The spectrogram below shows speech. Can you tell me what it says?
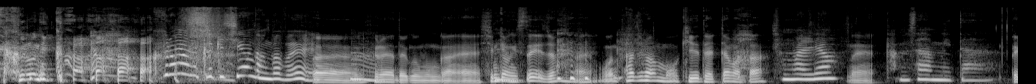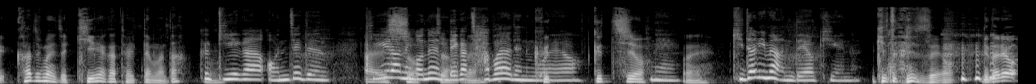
그러니까. 그러면 그렇게 쉬운 방법을. 네, 음. 그래야 되고 뭔가 예, 신경이 쓰이죠. 예, 뭐, 하지만 뭐 기회 될 때마다. 정말요? 네. 감사합니다. 네, 하지만 이제 기회가 될 때마다. 그 기회가 언제든 기회라는 거는 없죠. 내가 네. 잡아야 되는 그- 거예요. 그치요. 네. 네. 기다리면 안 돼요, 기회는. 기다려주세요. 기다려.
